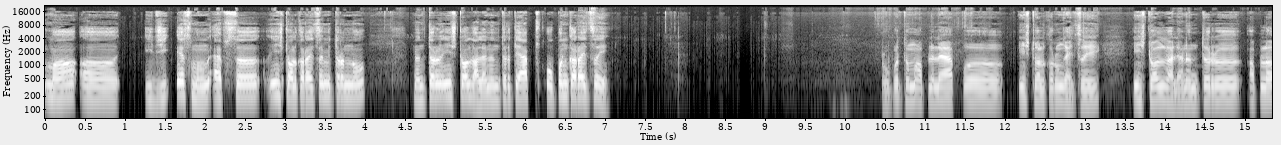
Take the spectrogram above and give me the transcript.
मा जी एस म्हणून ॲप्स इन्स्टॉल करायचं मित्रांनो. नंतर इन्स्टॉल झाल्यानंतर ते ॲप्स ओपन करायचं आहे सर्वप्रथम आपल्याला ॲप इन्स्टॉल करून घ्यायचं आहे इन्स्टॉल झाल्यानंतर आपला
